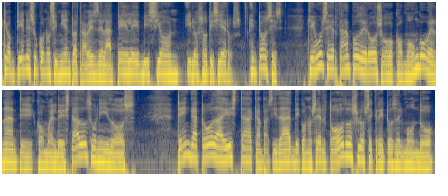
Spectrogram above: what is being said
que obtiene su conocimiento a través de la televisión y los noticieros. Entonces, que un ser tan poderoso como un gobernante como el de Estados Unidos tenga toda esta capacidad de conocer todos los secretos del mundo,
